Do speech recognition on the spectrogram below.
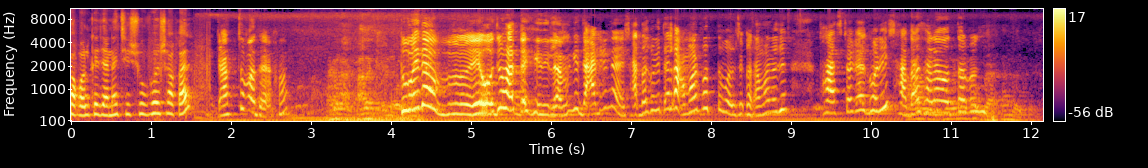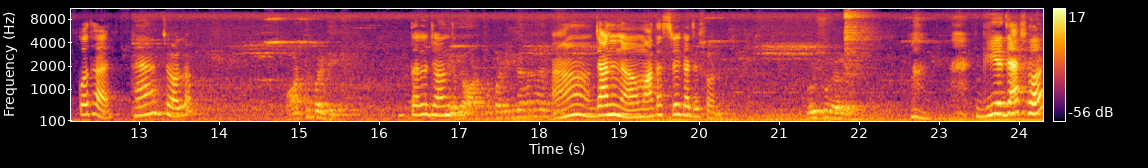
সকলকে জানাচ্ছি শুভ সকাল। যাচ্ছ কথা এখন? তুমি তো অজুহাত দেখিয়ে দিলে। আমি কি জানি না, সাদা ঘড়ি তাহলে আমার পড়তে বলছে কারণ আমার ওই যে ফার্স্ট টাকার ঘড়ি, সাদা ওর তারপর কোথায়? হ্যাঁ চলো। তাহলে জানতে অর্থোপেডিক হ্যাঁ জানি না মাতাশ্রীর কাছে শোন। গিয়ে যা শোন।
